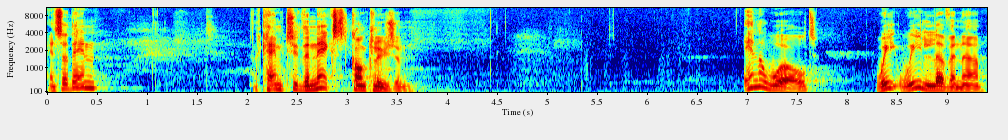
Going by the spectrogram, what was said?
And so then I came to the next conclusion. In the world, we, we live in a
